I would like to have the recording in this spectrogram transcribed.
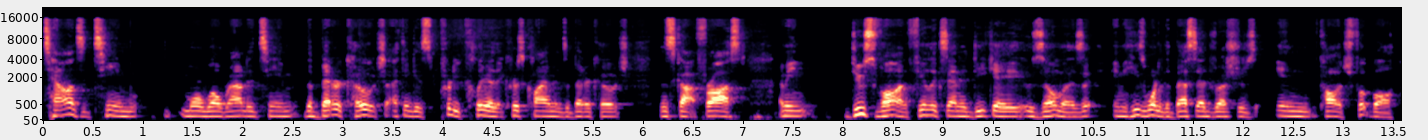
talented team, more well-rounded team. The better coach, I think, is pretty clear that Chris Klieman's a better coach than Scott Frost. I mean, Deuce Vaughn, Felix Anudike Uzomah is, I mean, he's one of the best edge rushers in college football.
